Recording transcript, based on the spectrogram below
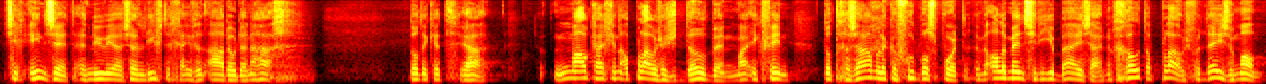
zich inzet en nu weer zijn liefde geeft aan ADO Den Haag. Dat ik het, ja, normaal krijg je een applaus als je dood bent, maar ik vind dat gezamenlijke voetbalsport, alle mensen die hierbij zijn, een groot applaus voor deze man,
